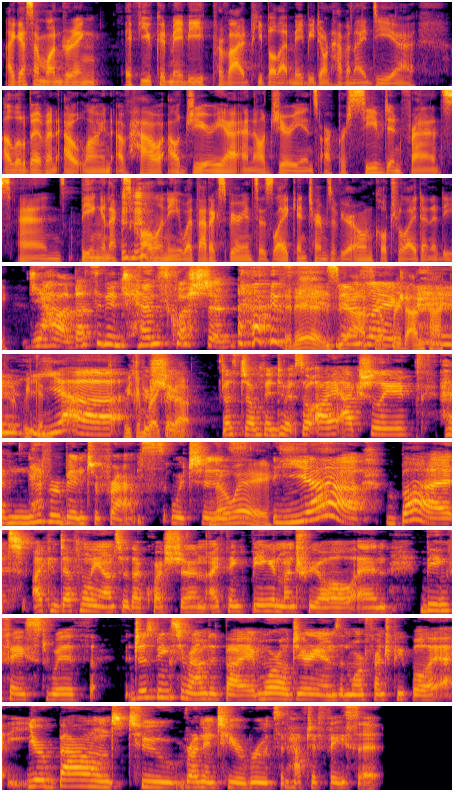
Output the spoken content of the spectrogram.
I guess I'm wondering if you could maybe provide people that maybe don't have an idea a little bit of an outline of how Algeria and Algerians are perceived in France and being an ex colony, mm-hmm. what that experience is like in terms of your own cultural identity. Yeah, that's an intense question. it is. Yeah, like, feel free to unpack it. We can Yeah. We can break sure. it up. Let's jump into it. So I actually have never been to France, which is No way. Yeah, but I can definitely answer that question. I think being in Montreal and being faced with just being surrounded by more Algerians and more French people, you're bound to run into your roots and have to face it.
